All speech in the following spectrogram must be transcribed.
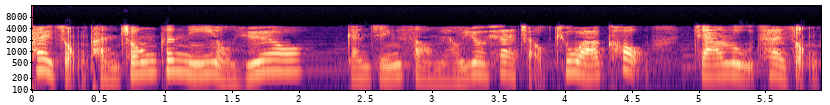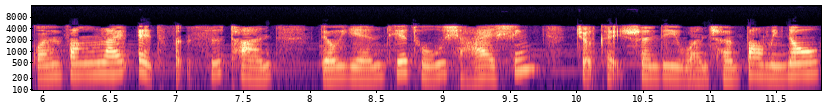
蔡总盘中跟你有约哦，赶紧扫描右下角 QR code 加入蔡总官方 Line@ 粉丝团，留言贴图小爱心就可以顺利完成报名哦，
